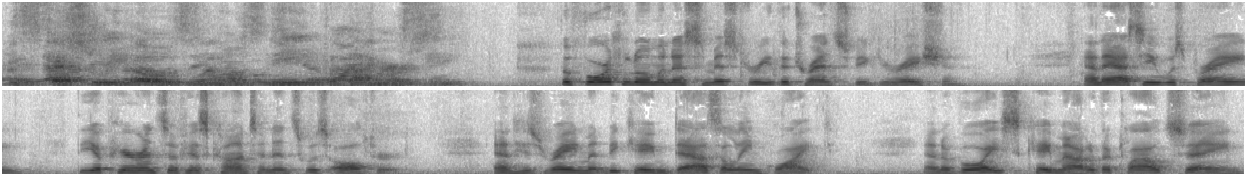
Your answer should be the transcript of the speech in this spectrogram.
especially those in most need of thy mercy. The fourth luminous mystery, the Transfiguration. And as he was praying, the appearance of his countenance was altered, and his raiment became dazzling white. And a voice came out of the cloud saying,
